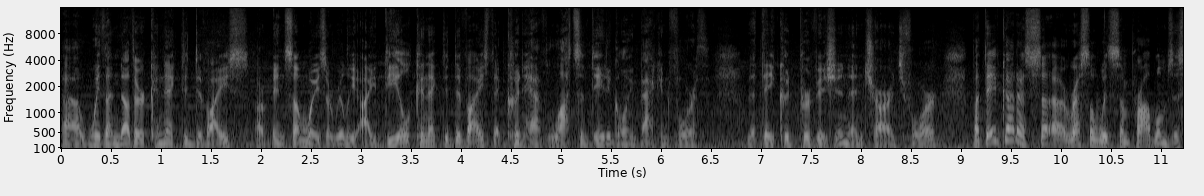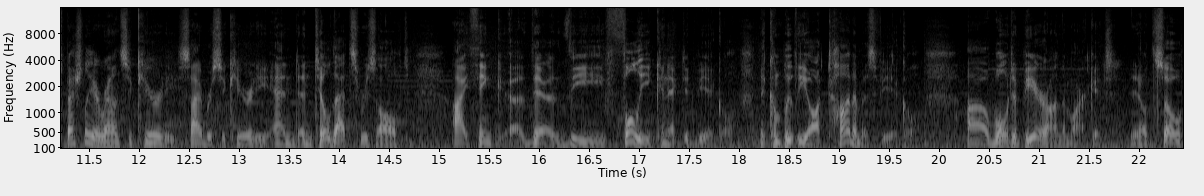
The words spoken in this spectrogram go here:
uh, with another connected device, or in some ways a really ideal connected device that could have lots of data going back and forth that they could provision and charge for. But they've got to uh, wrestle with some problems, especially around security, cybersecurity. And until that's resolved, I think uh, the, the fully connected vehicle, the completely autonomous vehicle, uh, won't appear on the market. You know, so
